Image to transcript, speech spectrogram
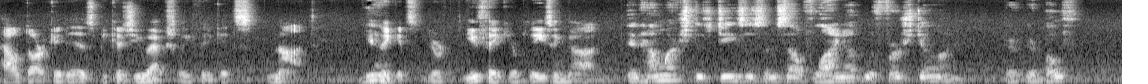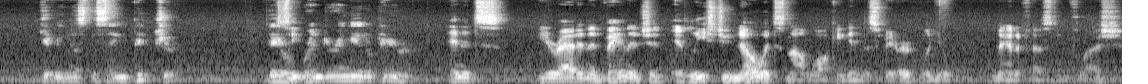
How dark it is because you actually think it's not. You Yeah. think it's you're you think you're pleasing God. And how much does Jesus himself line up with First John? They're, they're both giving us the same picture. They are See- rendering it apparent. and it's you're at an advantage at least you know it's not walking in the spirit when you're manifesting flesh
